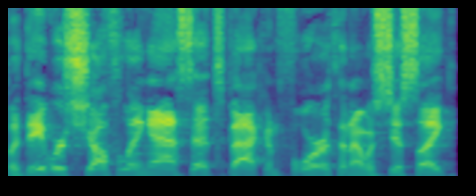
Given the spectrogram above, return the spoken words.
But they were shuffling assets back and forth, and I was just like,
